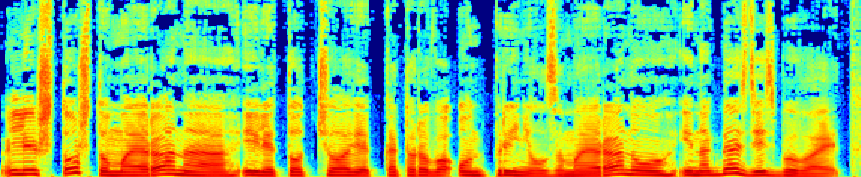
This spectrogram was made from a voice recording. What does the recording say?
Лишь то, что Майорана или тот человек, которого он принял за Майорану, иногда здесь бывает.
